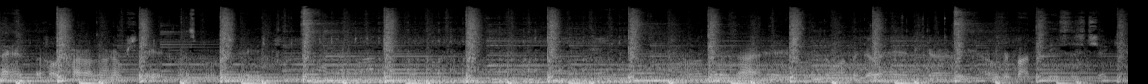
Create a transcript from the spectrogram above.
man, the whole car alarm shit, Westbrook shit. All those out here to want to go ahead and go overbought the thesis chicken.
